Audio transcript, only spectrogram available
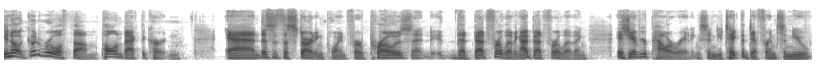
You know, a good rule of thumb, pulling back the curtain, and this is the starting point for pros that, that bet for a living. I bet for a living is you have your power ratings and you take the difference and you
